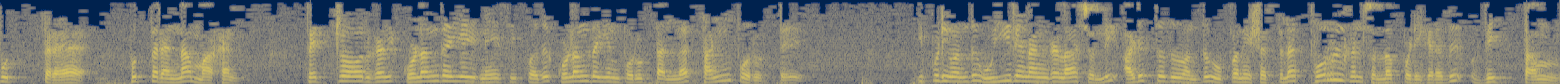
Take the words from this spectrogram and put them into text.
புத்திர. புத்திரன்னா மகன். பெற்றோர்கள் குழந்தையை நேசிப்பது குழந்தையின் பொருட்டல்ல தன் பொருட்டு. இப்படி வந்து உயிரினங்களா சொல்லி அடுத்தது வந்து உபனிஷத்துல பொருள்கள் சொல்லப்படுகிறது வித்தம்.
